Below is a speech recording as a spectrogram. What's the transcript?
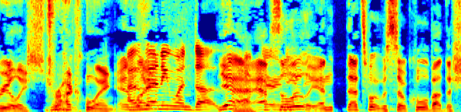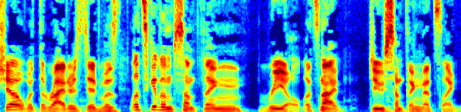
really struggling. And As like, anyone does. Yeah, absolutely. And that's what was so cool about the show. What the writers did was let's give them something real. Let's not do something that's like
